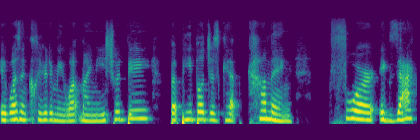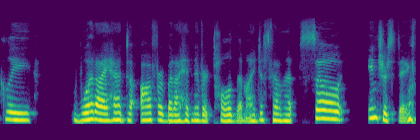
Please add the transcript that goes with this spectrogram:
it wasn't clear to me what my niche would be but people just kept coming for exactly what I had to offer, but I had never told them. I just found that so interesting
